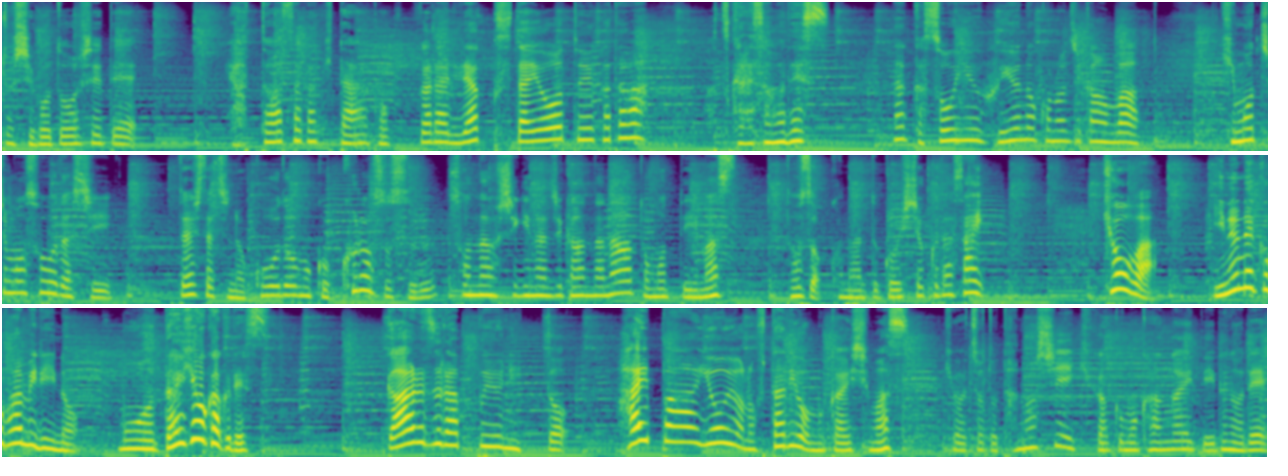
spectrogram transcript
と仕事をしててと朝が来た。ここからリラックスだよという方はお疲れ様です。なんかそういう冬のこの時間は気持ちもそうだし私たちの行動もこうクロスするそんな不思議な時間だなと思っています。どうぞこの後ご一緒ください。今日は犬猫ファミリーのもう代表格です。ガールズラップユニットハイパーヨーヨーの2人をお迎えします。今日はちょっと楽しい企画も考えているので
